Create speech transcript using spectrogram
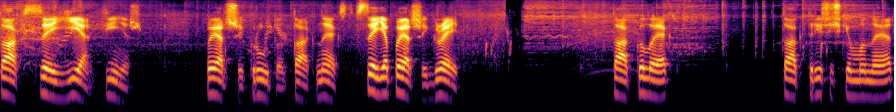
Так, все є. Фініш. Перший, круто. Так, next. Все, я перший. Great. Так, collect. Так, трішечки монет.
